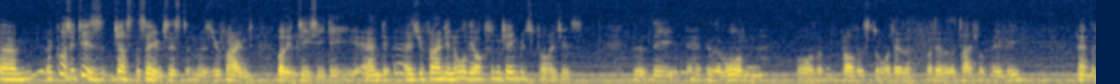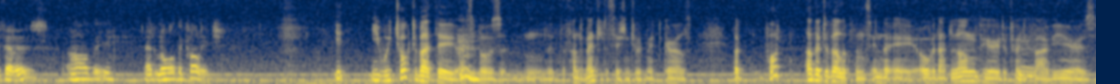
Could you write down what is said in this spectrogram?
um, of course, it is just the same system as you find, well, in TCD, and as you find in all the Oxford and Cambridge colleges. The, the, the warden or the provost or whatever, whatever the title may be, and the fellows are the, at law the college. It, you, we talked about the, I suppose, the, the fundamental decision to admit girls, but what other developments in the uh, over that long period of 25 Mm. years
